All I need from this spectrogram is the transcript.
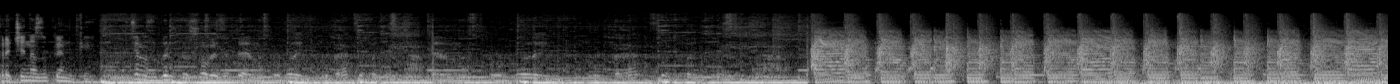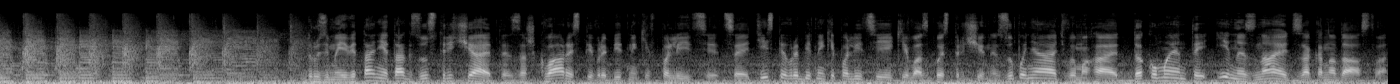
Причина зупинки. Причина зупинки, що ви за те? У нас проходить операція батьківська. У нас проходить Друзі, мої вітання. І Так зустрічайте зашквари співробітників поліції. Це ті співробітники поліції, які вас без причини зупиняють, вимагають документи і не знають законодавства.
